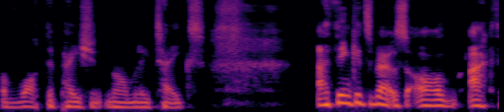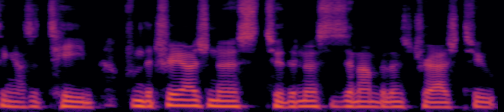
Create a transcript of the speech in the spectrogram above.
of what the patient normally takes. I think it's about us all acting as a team, from the triage nurse to the nurses in ambulance triage to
